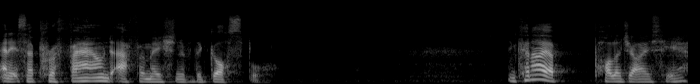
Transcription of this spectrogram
And it's a profound affirmation of the gospel. And can I apologize here?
